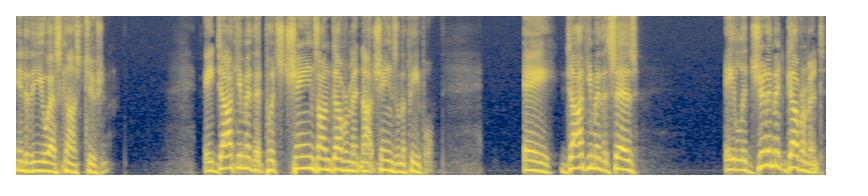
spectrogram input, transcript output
into the U.S. Constitution. A document that puts chains on government, not chains on the people. A document that says a legitimate government,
